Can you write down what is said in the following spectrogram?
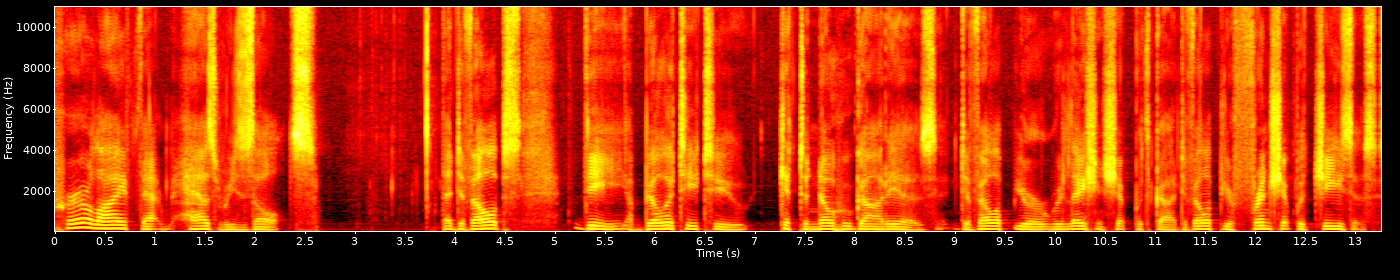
prayer life that has results that develops the ability to get to know who God is, develop your relationship with God, develop your friendship with Jesus,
